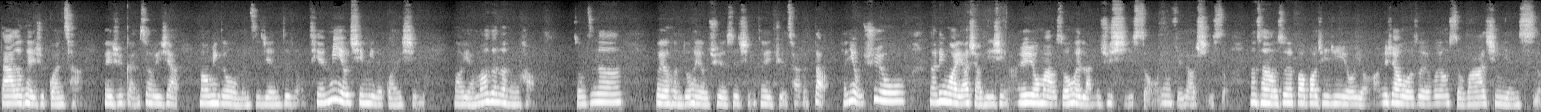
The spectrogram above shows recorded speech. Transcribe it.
大家都可以去观察，可以去感受一下猫咪跟我们之间这种甜蜜又亲密的关系，啊，养猫真的很好。总之呢，会有很多很有趣的事情可以觉察得到，很有趣哦。那另外也要小提醒啊，因为有猫有时候会懒得去洗手，用肥皂洗手。那常常是抱抱亲亲悠悠啊，就像我有时候也会用手帮它清眼屎哦，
